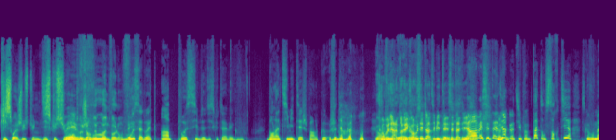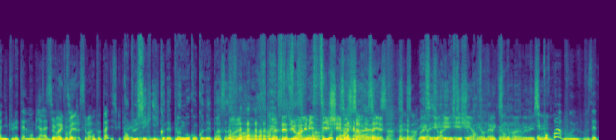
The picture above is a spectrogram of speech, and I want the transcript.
qui soit juste une discussion Mais entre gens de bonne volonté. Vous, ça doit être impossible de discuter avec vous. Dans l'intimité, je parle. Que, je veux dire Ah. que- Quand vous dites, attendez, quand vous dites l'intimité, c'est-à-dire Non, mais c'est-à-dire que tu peux pas t'en sortir parce que vous manipulez tellement bien la C'est vrai que vous dialectique vrai. qu'on peut pas discuter En avec plus, vous. il, il connaît plein de mots qu'on connaît pas, ça se Ouais. voit. La césure à. Et moi, ça est. C'est ça, c'est ça. Césure à et- l'hémistiche, et- je suis et- parti. Et en alexandrin, oui, oui. Et pourquoi vous, vous, êtes,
